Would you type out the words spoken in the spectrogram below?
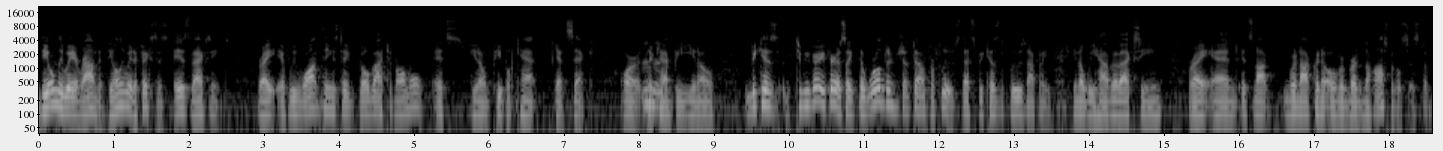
the only way around it, the only way to fix this is vaccines, right? If we want things to go back to normal, it's you know people can't get sick or there can't be you know because to be very fair, it's like the world didn't shut down for flus. That's because the flu is not going to you know we have a vaccine, right? And it's not we're not going to overburden the hospital system.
